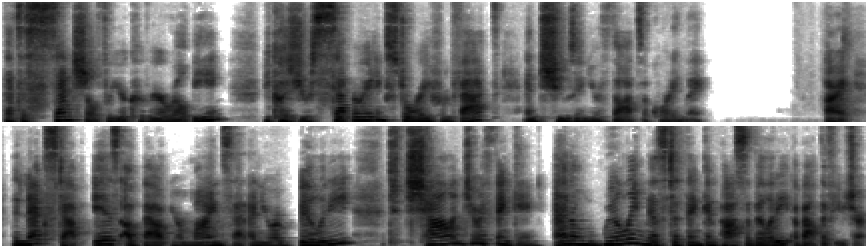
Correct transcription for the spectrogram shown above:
that's essential for your career well being because you're separating story from fact and choosing your thoughts accordingly. All right, the next step is about your mindset and your ability to challenge your thinking and a willingness to think in possibility about the future.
